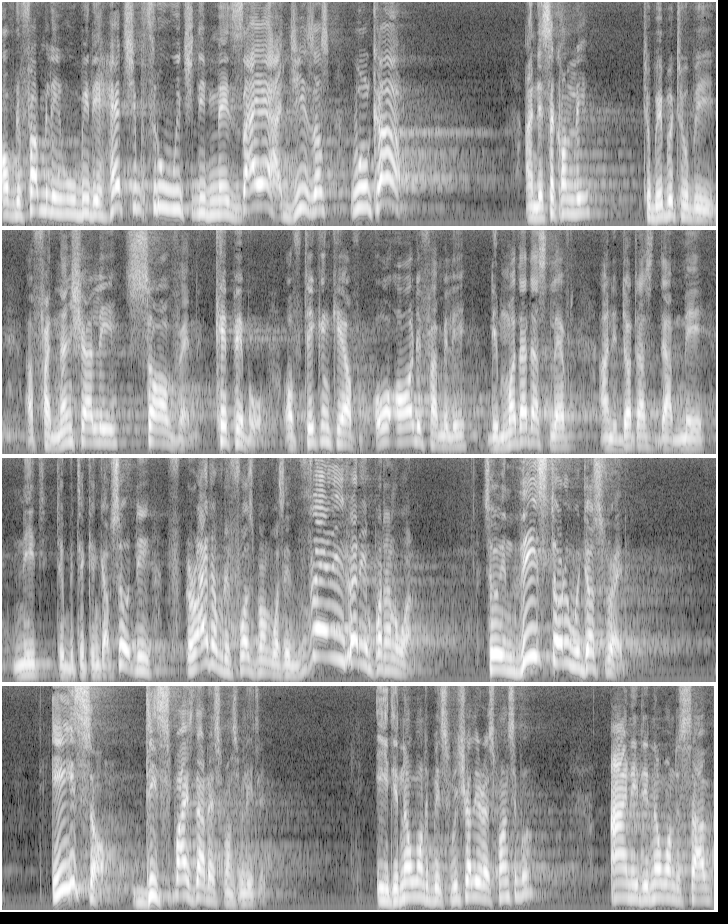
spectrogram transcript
of the family will be the headship through which the Messiah, Jesus, will come. And secondly, to be able to be uh, financially solvent, capable of taking care of all, all, the family, the mother that's left, and the daughters that may need to be taken care of. So the right of the firstborn was a very, very important one. So in this story we just read, Esau despised that responsibility. He did not want to be spiritually responsible, and he did not want to serve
